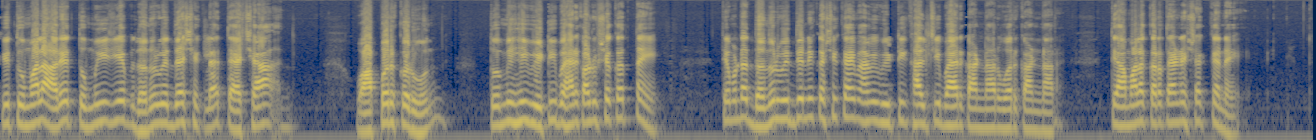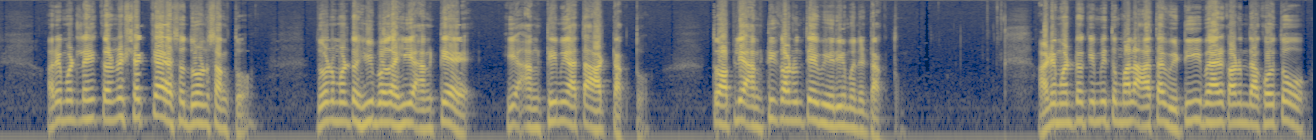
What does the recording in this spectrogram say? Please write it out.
की तुम्हाला अरे तुम्ही जे धनुर्विद्या शिकला त्याच्या वापर करून तुम्ही ही विटी बाहेर काढू शकत नाही. ते म्हणतात धनुर्विद्येने कशी काय आम्ही विटी खालची बाहेर काढणार वर काढणार? ते आम्हाला करता येणं शक्य नाही. अरे म्हटलं हे करणं शक्य आहे असं दोन सांगतो. दोन म्हणतो ही बघा ही अंगठी आहे. ही अंगठी मी आता आत टाकतो. तो आपली अंगठी काढून त्या विहिरीमध्ये टाकतो. आणि म्हणतो की मी तुम्हाला आता विटीही बाहेर काढून दाखवतो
